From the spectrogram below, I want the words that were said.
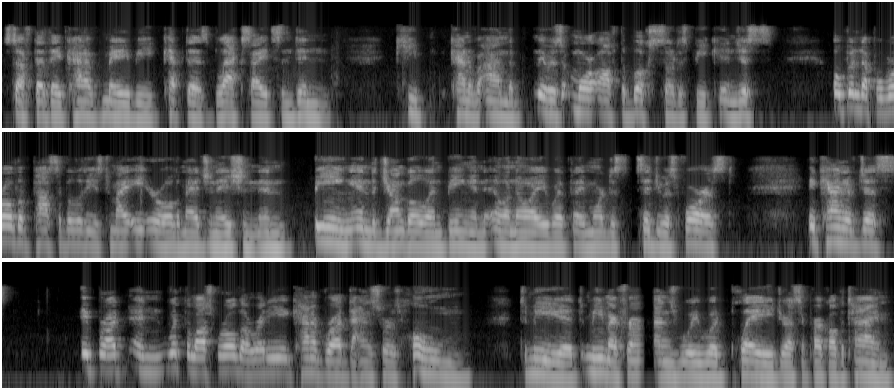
stuff that they kind of maybe kept as black sites and didn't keep kind of on the. It was more off the books, so to speak, and just opened up a world of possibilities to my eight-year-old imagination. And being in the jungle and being in Illinois with a more deciduous forest, it kind of just it brought and with the Lost World already, it kind of brought dinosaurs home to me. It, me and my friends, we would play Jurassic Park all the time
